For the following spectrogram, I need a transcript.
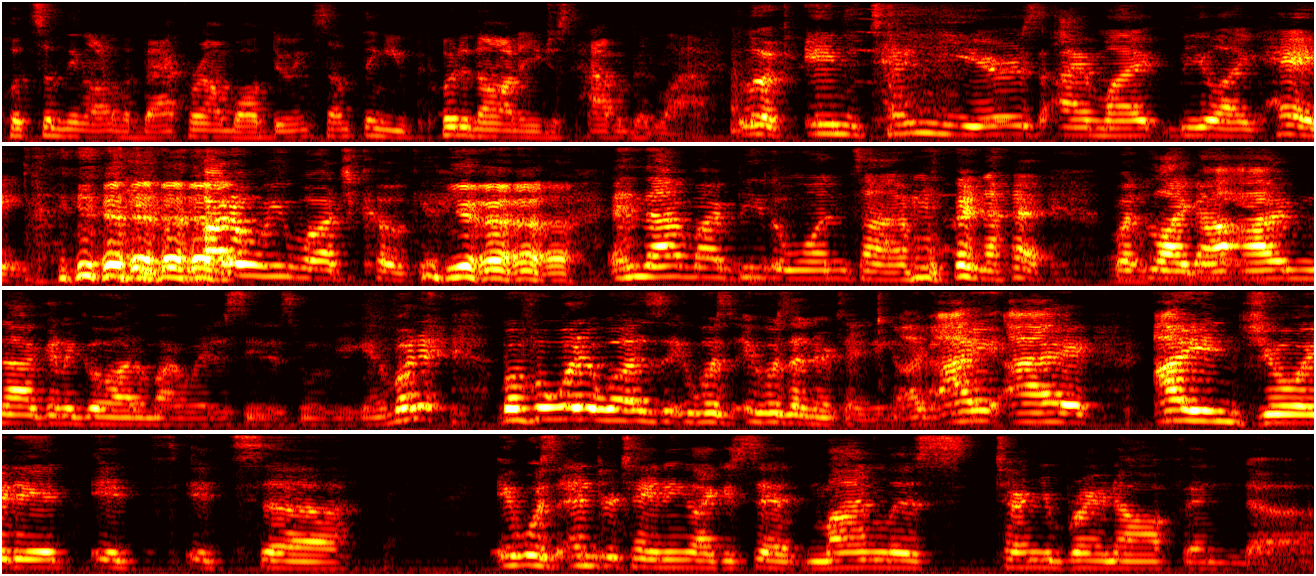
put something on in the background while doing something, you put it on and you just have a good laugh. Look, in ten years, I might be like, "Hey, why don't we watch Cocaine?" yeah. And that might be the one time when I. But like, I, I'm not gonna go out of my way to see this movie again. But it, but for what it was, it was it was entertaining. Like I I I enjoyed it. It it's uh, it was entertaining. Like I said, mindless. Turn your brain off and uh,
